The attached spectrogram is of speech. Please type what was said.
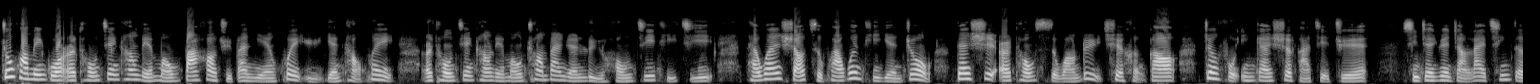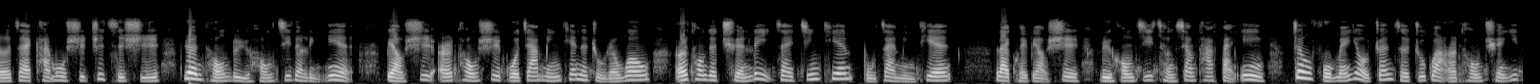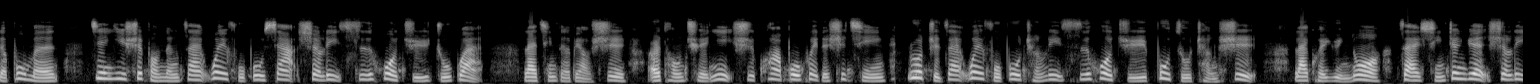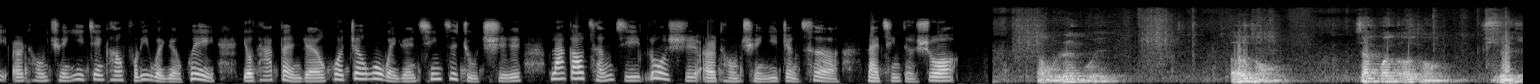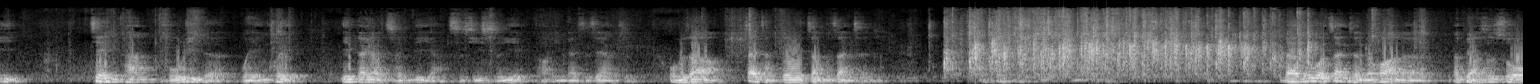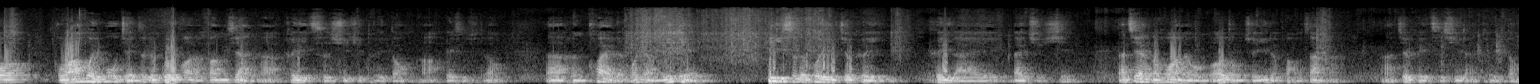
中华民国儿童健康联盟八号举办年会与研讨会，儿童健康联盟创办人吕鸿基提及，台湾少子化问题严重，但是儿童死亡率却很高，政府应该设法解决。行政院长赖清德在开幕式致辞时，认同吕鸿基的理念，表示儿童是国家明天的主人翁，儿童的权利在今天，不在明天。赖奎表示，吕鸿基曾向他反映，政府没有专责主管儿童权益的部门，建议是否能在卫福部下设立司货局主管。赖清德表示，儿童权益是跨部会的事情，若只在卫福部成立司货局，不足成事。赖奎允诺，在行政院设立儿童权益健康福利委员会，由他本人或政务委员亲自主持，拉高层级落实儿童权益政策。赖清德说：“那我认为，儿童相关儿童权益健康福利的委员会应该要成立啊，此其实也啊，应该是这样子。我不知道在场各位赞不赞成？”那如果赞成的话呢？那表示说，国安会目前这个规划的方向啊，可以持续去推动啊，可以持续推动。那很快的，我想明年第一次的会议就可以可以来来举行。那这样的话呢，我们儿童权益的保障啊，啊就可以持续来推动。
